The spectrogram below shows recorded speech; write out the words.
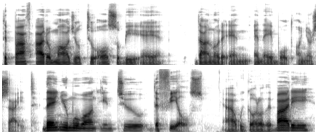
the Pathauto module to also be uh, downloaded and enabled on your site. Then you move on into the fields. Uh, we go to the body,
